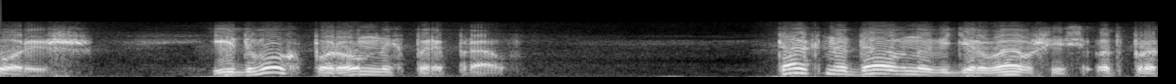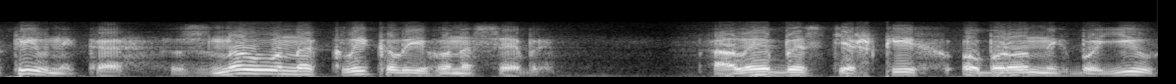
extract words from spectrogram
Кориш і двох поромних переправ. Так недавно відірвавшись від противника, знову накликали його на себе. Але без тяжких оборонних боїв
